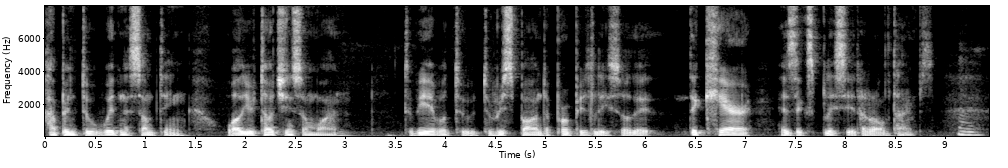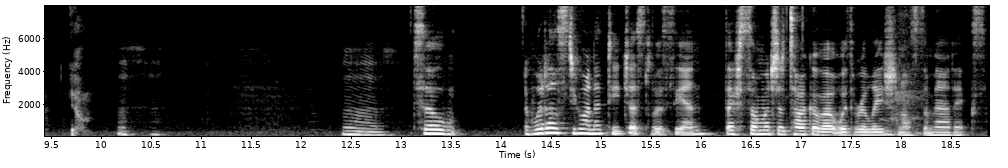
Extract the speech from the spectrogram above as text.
happen to witness something while you're touching someone to be able to to respond appropriately so that the care is explicit at all times mm. yeah mm-hmm. mm. so what else do you want to teach us, Lucien? There's so much to talk about with relational somatics.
